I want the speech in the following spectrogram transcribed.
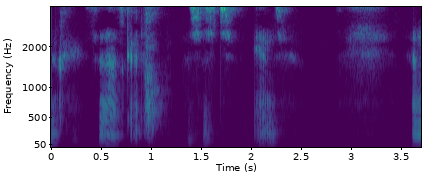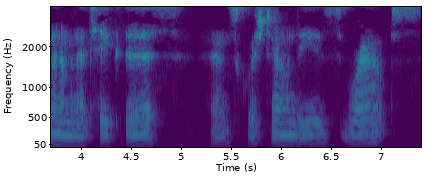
Okay, so that's good. Let's just end. And then I'm going to take this and squish down these wraps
